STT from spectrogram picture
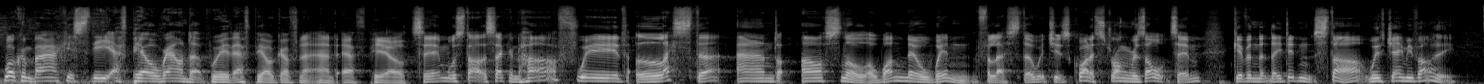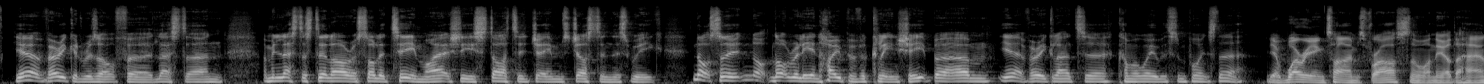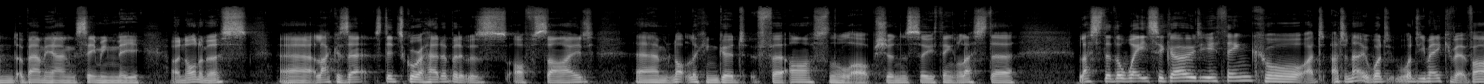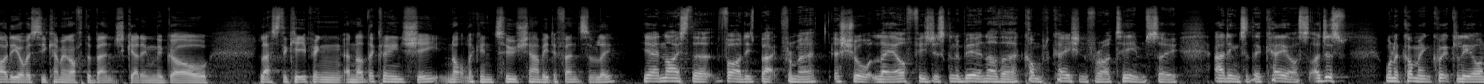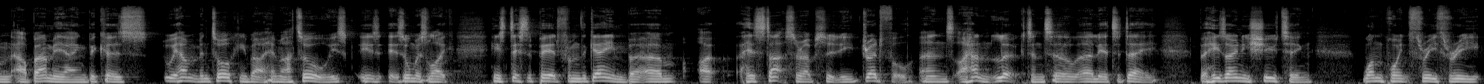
Welcome back. It's the FPL Roundup with FPL Governor and FPL Tim. We'll start the second half with Leicester and Arsenal. A 1 0 win for Leicester, which is quite a strong result, Tim, given that they didn't start with Jamie Vardy. Yeah, very good result for Leicester, and I mean Leicester still are a solid team. I actually started James Justin this week, not so not not really in hope of a clean sheet, but um, yeah, very glad to come away with some points there yeah, worrying times for Arsenal. On the other hand, Aubameyang seemingly anonymous. Uh, Lacazette did score a header, but it was offside. Um, not looking good for Arsenal options. So you think Leicester, Leicester the way to go? Do you think, or I, I don't know. What what do you make of it? Vardy obviously coming off the bench, getting the goal. Leicester keeping another clean sheet, not looking too shabby defensively. Yeah, nice that Vardy's back from a, a short layoff. He's just going to be another complication for our team. So, adding to the chaos, I just want to comment quickly on Aubameyang because we haven't been talking about him at all. He's, he's it's almost like he's disappeared from the game. But um, I, his stats are absolutely dreadful, and I hadn't looked until earlier today. But he's only shooting 1.33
